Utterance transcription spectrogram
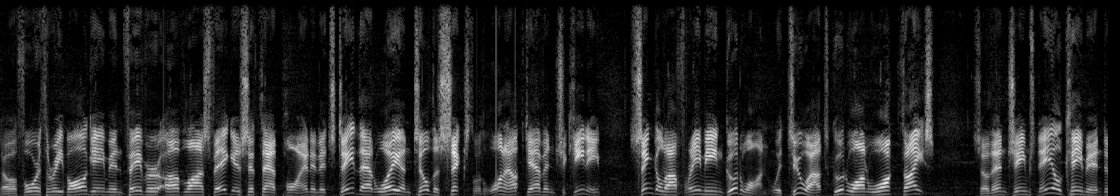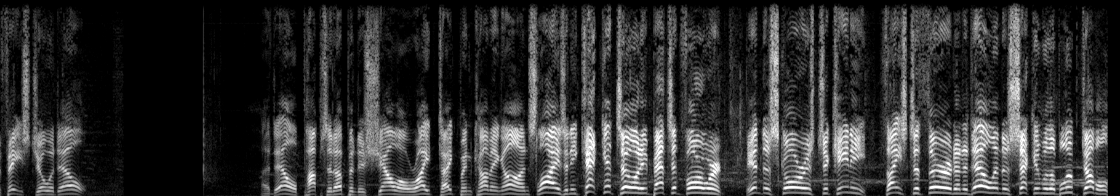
So a 4 3 ball game in favor of Las Vegas at that point, and it stayed that way until the sixth with one out. Gavin Cecchini singled off Ramin Goodwan with two outs. Goodwan walked Thaiss. So then James Naile came in to face Jo Adell. Adell pops it up into shallow right. Teichman coming on, slides, and he can't get to it. He bats it forward. In to score is Cecchini. Thaiss to third, and Adell into second with a bloop double,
